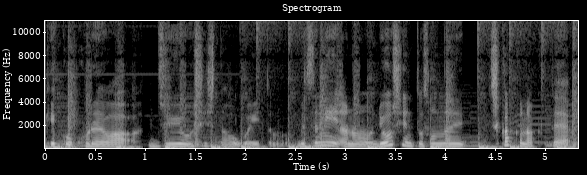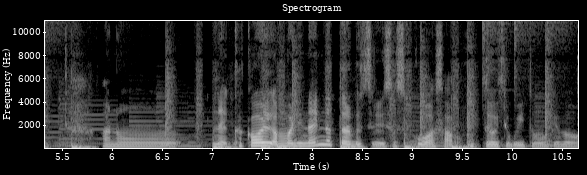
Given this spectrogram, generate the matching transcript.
結構これは重要視した方がいいと思う。別にあの両親とそんなに近くなくてあのー、ね関わりあんまりないんだったら別にさそこはさ放っておいてもいいと思うけど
